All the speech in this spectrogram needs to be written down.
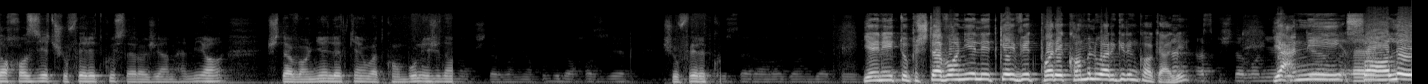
داخوازیت شوفێرت کوستێرە ژیان هەمیە پشتەوانە لێتکەن وەت کۆمبوونێژی دامە پشتەوانە خوب داخوازیت شوفێرت یعنی تو پشتوانیە لێتکەی بێت پارێ کامل وەرگرن کاکالی یعنی ساڵێ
